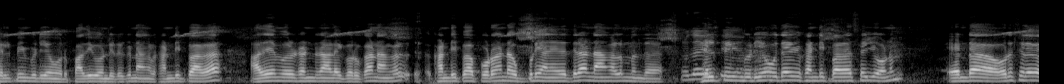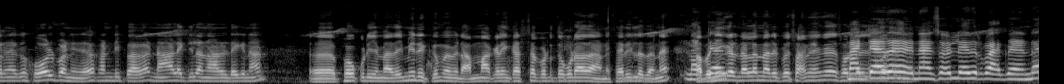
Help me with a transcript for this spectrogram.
ஹெல்பிங் வீடியோ ஒரு பதிவு ஒன்று இருக்குது நாங்கள் கண்டிப்பாக அதே மாதிரி ரெண்டு நாளைக்கு ஒருக்கா நாங்கள் கண்டிப்பாக போடுவோம். ஏன்டா இப்படி நேரத்தில் நாங்களும் அந்த ஹெல்பிங் வீடியோ உதவி கண்டிப்பாக செய்யணும். ஏன்டா ஒரு சில பேர் எனக்கு ஹோல்ட் பண்ணியிருந்தேன் கண்டிப்பாக நாளைக்கு இல்லை நாளைக்கு நான் போகக்கூடிய மாதிரியும் இருக்கும். அம்மாக்களையும் கஷ்டப்படுத்தக்கூடாதானே? சரியில்லை தானே அப்போ நீங்கள் நல்ல மாதிரி இப்போ சமயங்க மற்றது நான் சொல்ல எதிர்பார்க்குறேன்டா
